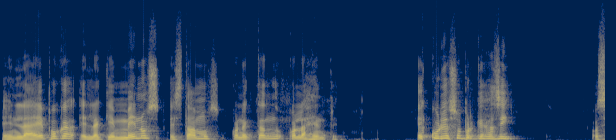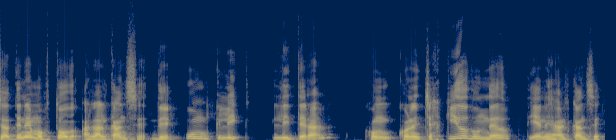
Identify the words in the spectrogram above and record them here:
en la época en la que menos estamos conectando con la gente. Es curioso porque es así. O sea, tenemos todo al alcance de un clic literal. Con, con, el chasquido de un dedo tienes alcance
